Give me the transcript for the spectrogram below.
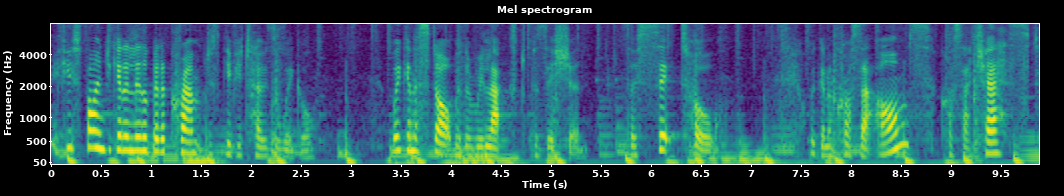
If you find you get a little bit of cramp, just give your toes a wiggle. We're going to start with a relaxed position. So sit tall. We're going to cross our arms, cross our chest,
